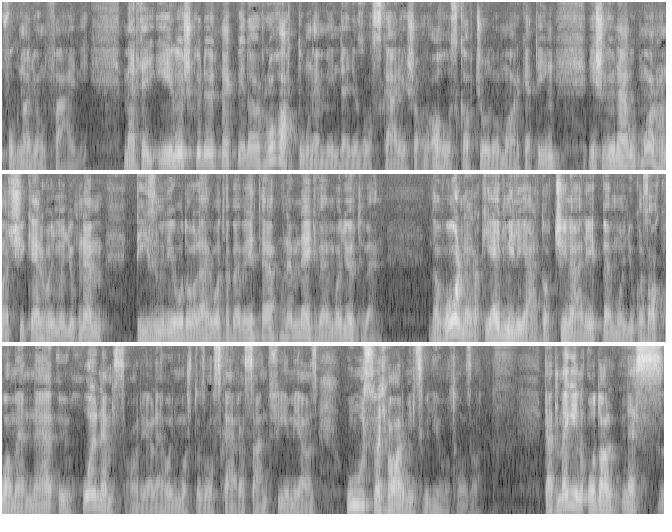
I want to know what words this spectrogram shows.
fog nagyon fájni. Mert egy élősködőknek például rohadtul nem mindegy az Oscar és ahhoz kapcsolódó marketing, és ő náluk marha nagy siker, hogy mondjuk nem 10 millió dollár volt a bevétel, hanem 40 vagy 50. De a Warner, aki egy milliárdot csinál éppen mondjuk az Aquamennel, ő hol nem szarja le, hogy most az Oscarra szánt filmje az 20 vagy 30 milliót hozott. Tehát megint oda lesz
